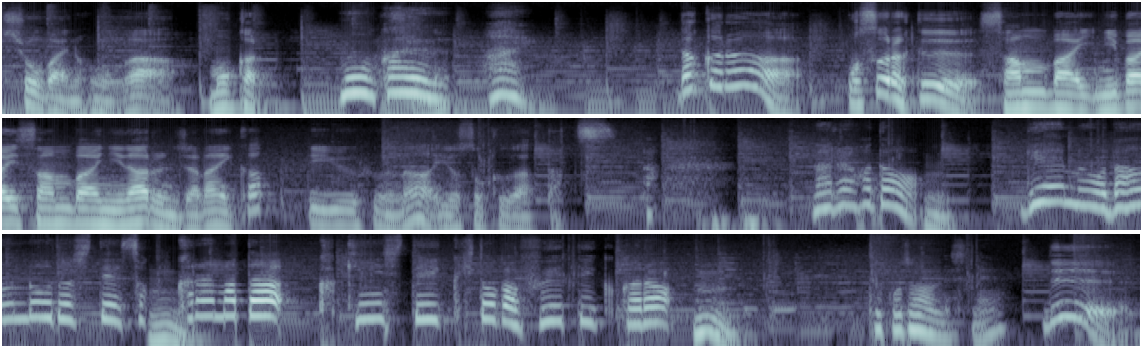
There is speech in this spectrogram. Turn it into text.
商売の方が儲かる儲かる。はいだからおそらく3倍2倍3倍になるんじゃないかっていう風な予測が立つなるほど、うんゲームをダウンロードしてそこからまた課金していく人が増えていくからっうん、てことなんですね。で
